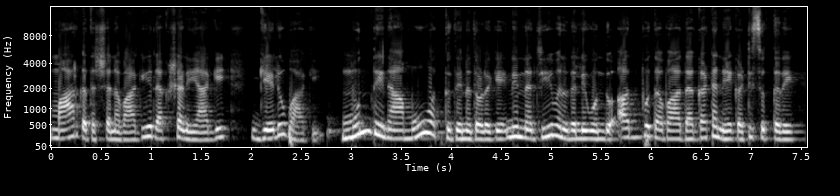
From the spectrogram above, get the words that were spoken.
ಮಾರ್ಗದರ್ಶನವಾಗಿ, ರಕ್ಷಣೆಯಾಗಿ, ಗೆಲುವಾಗಿ. ಮುಂದಿನ ಮೂವತ್ತು ದಿನದೊಳಗೆ ನಿನ್ನ ಜೀವನದಲ್ಲಿ ಒಂದು ಅದ್ಭುತವಾದ ಘಟನೆ ಘಟಿಸುತ್ತದೆ.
